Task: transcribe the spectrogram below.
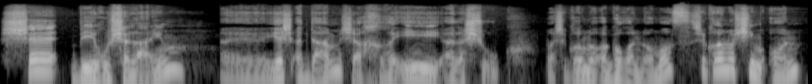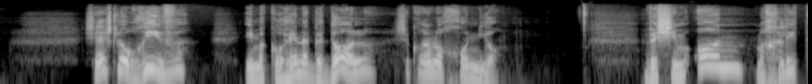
שבירושלים אה, יש אדם שאחראי על השוק, מה שקוראים לו אגורנומוס, שקוראים לו שמעון, שיש לו ריב עם הכהן הגדול, שקוראים לו חוניו. ושמעון מחליט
